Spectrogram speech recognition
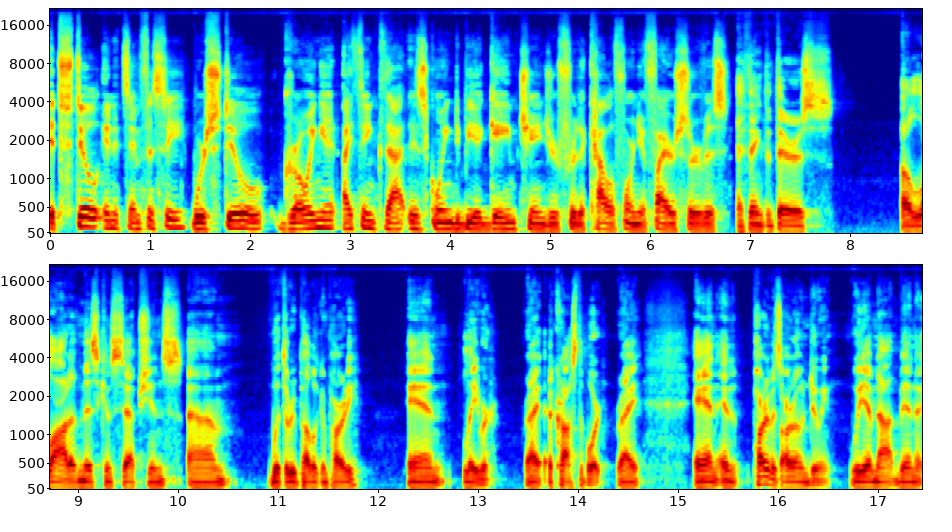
it's still in its infancy. We're still growing it. I think that is going to be a game changer for the California Fire Service. I think that there's a lot of misconceptions um, with the Republican Party and labor, right, across the board, right? And, and part of it's our own doing. We have not been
